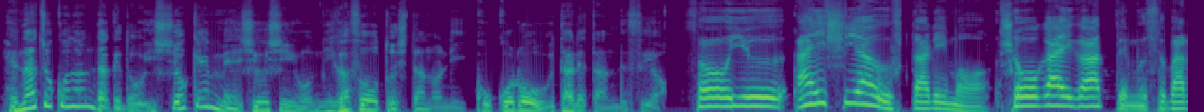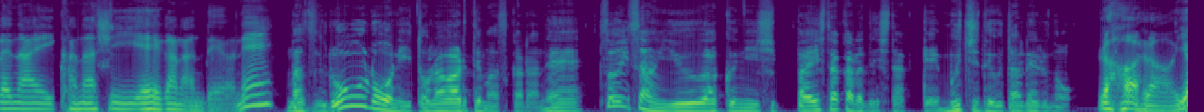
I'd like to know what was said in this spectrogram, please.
ヘナチョコなんだけど一生懸命シュウシンを逃がそうとしたのに心を打たれたんですよ。そういう愛し合う二人も障害があって結ばれない悲しい映画なんだよね。まずローローに囚われてますからね。ソイさん誘惑に失敗したからでしたっけ？無知で撃たれるの。ローロー、容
